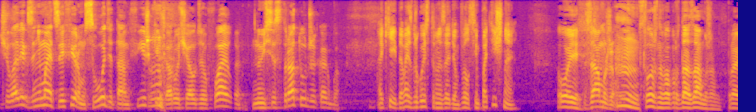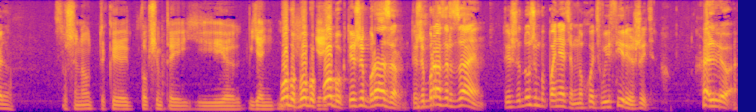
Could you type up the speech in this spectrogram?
Человек занимается эфиром, сводит там фишки, короче, аудиофайлы. Ну и сестра тут же как бы. Окей, давай с другой стороны зайдем. Вэл симпатичная? Ой, Замужем. сложный вопрос. Да, замужем, правильно. Слушай, ну так, и, в общем-то, и, я... не- Бобук, Бобук, я- Бобук, ты же бразер. Ты же бразер Зайн. Ты же должен по понятиям, ну хоть в эфире жить. Алло.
